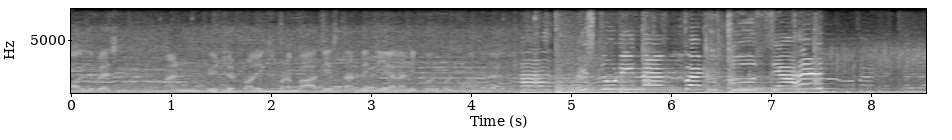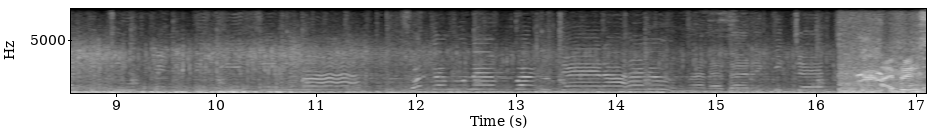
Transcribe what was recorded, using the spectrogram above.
all the best and future projects కూడా బాగా తీస్తారని తీయాలని కోరుకుంటున్నాను. Hi friends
